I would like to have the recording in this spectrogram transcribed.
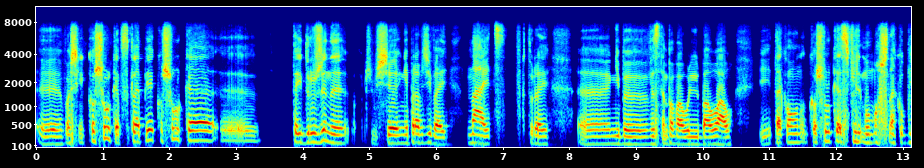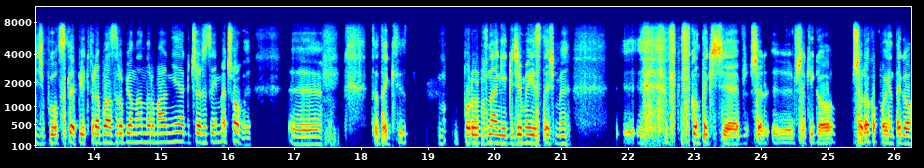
e, właśnie koszulkę w sklepie, koszulkę tej drużyny, oczywiście nieprawdziwej, Knights, w której niby występował Lil Bow Wow i taką koszulkę z filmu można kupić było w sklepie, która była zrobiona normalnie jak jersey meczowy. to tak porównanie, gdzie my jesteśmy w, kontekście wszelkiego szeroko pojętego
